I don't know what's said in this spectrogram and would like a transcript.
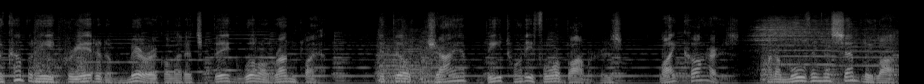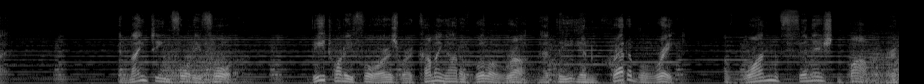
The company created a miracle at its big Willow Run plant. It built giant B-24 bombers like cars on a moving assembly line. In 1944, B-24s were coming out of Willow Run at the incredible rate of one finished bomber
